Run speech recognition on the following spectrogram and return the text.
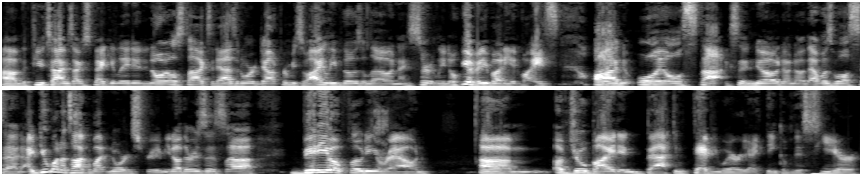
um, the few times I've speculated in oil stocks, it hasn't worked out for me, so I leave those alone. I certainly don't give anybody advice on oil stocks. And no, no, no, that was well said. I do want to talk about Nord Stream. You know, there's this uh, video floating around um, of Joe Biden back in February, I think, of this year,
